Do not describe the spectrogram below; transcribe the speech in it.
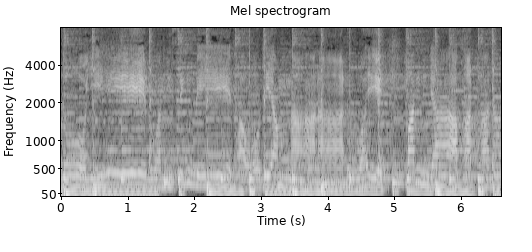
โลยีด่วนสิ่งดีเท่าเทียมนานาด้วย ปัญญาพัฒนา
